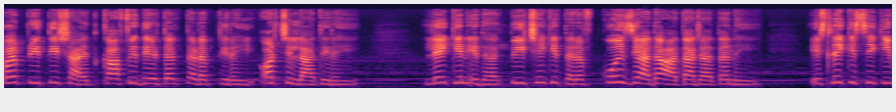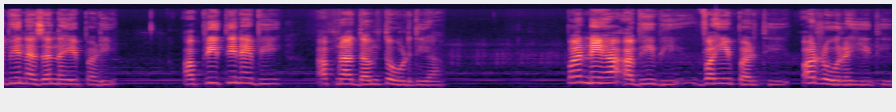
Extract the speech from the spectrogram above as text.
पर प्रीति शायद काफ़ी देर तक तड़पती रही और चिल्लाती रही। लेकिन इधर पीछे की तरफ़ कोई ज़्यादा आता जाता नहीं, इसलिए किसी की भी नज़र नहीं पड़ी और प्रीति ने भी अपना दम तोड़ दिया। पर नेहा अभी भी वहीं पर थी और रो रही थी।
